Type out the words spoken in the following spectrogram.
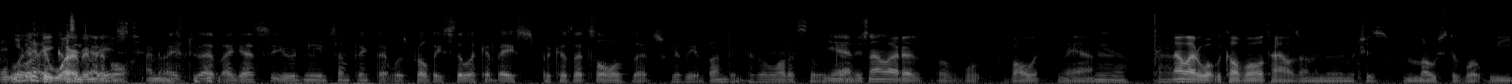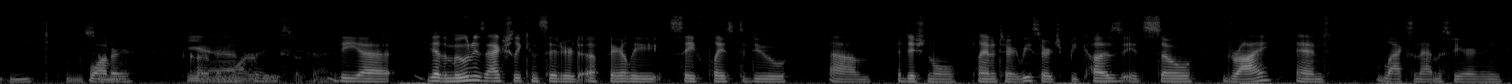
And even it if it wasn't carbon edible, based? I mean, I, I- I guess you would need something that was probably silica based because that's all that's really abundant is a lot of silica. yeah, there's not a lot of, of w- vol- yeah. yeah. Not a lot of what we call volatiles on the moon, which is most of what we eat. In some- Water. Yeah. carbon Water thing. based. Okay. The uh, yeah, the moon is actually considered a fairly safe place to do um, additional planetary research because it's so dry and lacks an atmosphere and any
